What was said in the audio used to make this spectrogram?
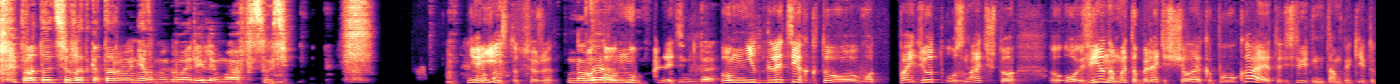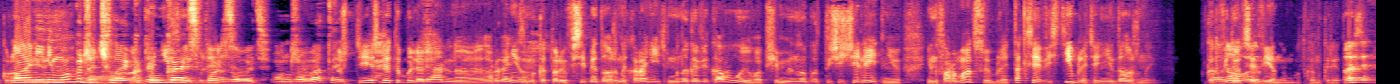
про тот сюжет, которого нет, мы говорили, мы обсудим. Не, есть тут сюжет. Ну Просто да. он, ну, блядь, Да. он не для тех, кто вот пойдет узнать, что о, Веном это, блядь, из Человека-паука, это действительно там какие-то крутые... Но они не могут же Человека-паука организмы, блядь. использовать. Он же в этой... Слушайте, если это были реально организмы, которые в себе должны хранить многовековую, вообще многотысячелетнюю информацию, блядь, так себя вести, блядь, они не должны. Как Ну, ведет себя Веном, вот конкретно. Подожди,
